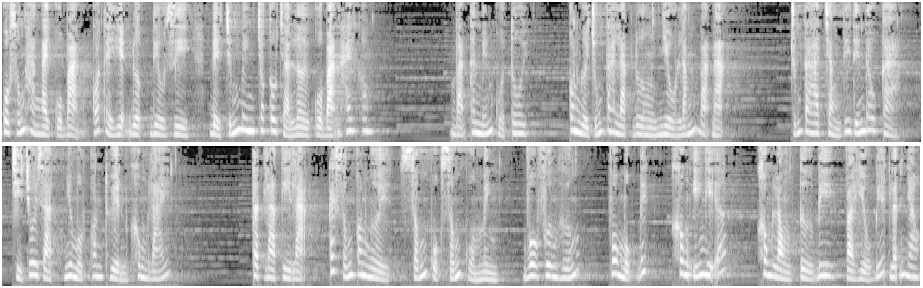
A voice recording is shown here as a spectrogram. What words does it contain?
cuộc sống hàng ngày của bạn có thể hiện được điều gì để chứng minh cho câu trả lời của bạn hay không? Bạn thân mến của tôi, con người chúng ta lạc đường nhiều lắm bạn ạ. Chúng ta chẳng đi đến đâu cả, chỉ trôi giạt như một con thuyền không lái. Thật là kỳ lạ, cách sống con người, sống cuộc sống của mình, vô phương hướng, vô mục đích, không ý nghĩa, không lòng từ bi và hiểu biết lẫn nhau.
